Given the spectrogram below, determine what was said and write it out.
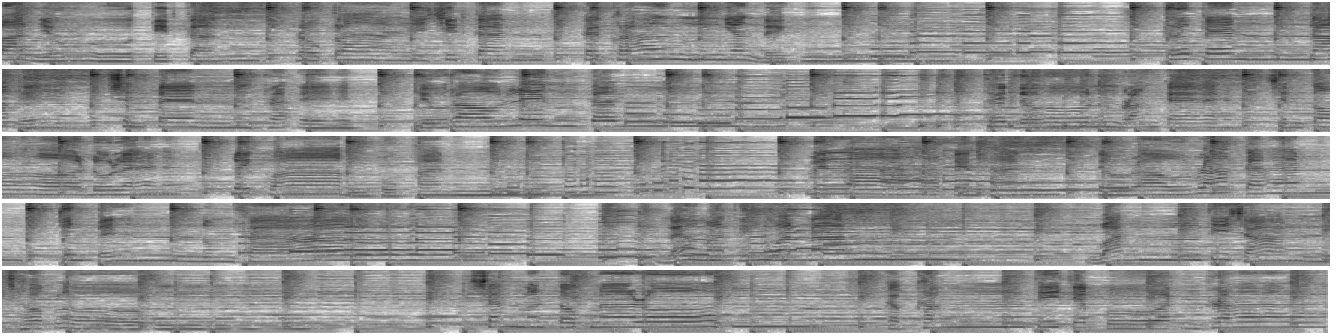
บ้านอยู่ติดกัน เราใกล้ชิดกัน แต่ครั้งยังเด็ก เธอเป็นนางเอก ฉันเป็นพระเอกที่เราเล่นกัน เธอโดนรังแก ฉันก็ดูแล ด้วยความผูกพัน เวลาเป็นพันเดี๋ยวเรารักกัน จนเป็นนมสาว แล้วมาถึงวันนั้น วันที่ฉันโชคโลก ฉันมันตกนรก กับคำที่เจ็บปวดร้าย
